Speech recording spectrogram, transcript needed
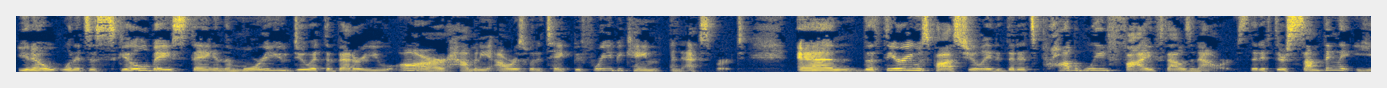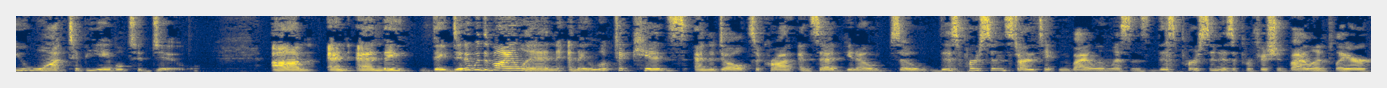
you know when it's a skill based thing and the more you do it the better you are how many hours would it take before you became an expert and the theory was postulated that it's probably 5,000 hours. That if there's something that you want to be able to do, um, and and they they did it with the violin, and they looked at kids and adults across and said, you know, so this person started taking violin lessons. This person is a proficient violin player.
